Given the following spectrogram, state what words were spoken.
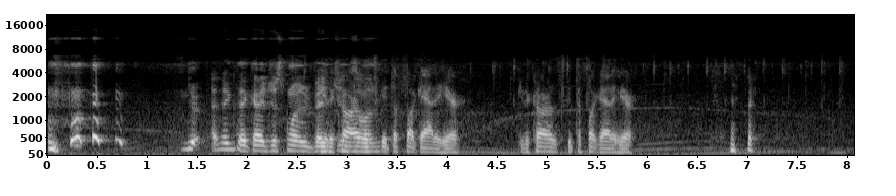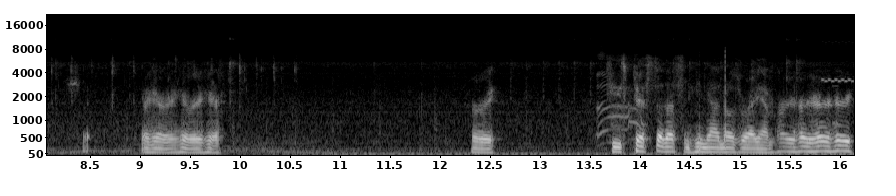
I think that guy just wanted vengeance Get a vengeance car, on. let's get the fuck out of here. Get a car, let's get the fuck out of here. Shit. Right here, right here, right here. Hurry. He's pissed at us and he now knows where I am. Hurry, hurry, hurry, hurry.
